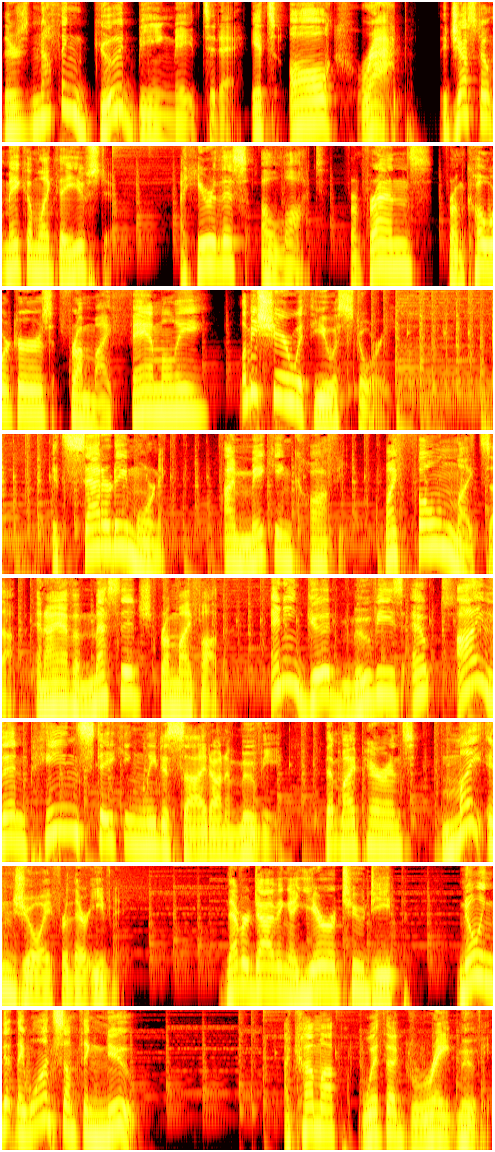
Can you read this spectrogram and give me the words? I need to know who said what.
Speaker 1: there's nothing good being made today. It's all crap. They just don't make them like they used to. I hear this a lot from friends, from coworkers, from my family. Let me share with you a story. It's Saturday morning. I'm making coffee. My phone lights up and I have a message from my father. Any good movies out? I then painstakingly decide on a movie that my parents might enjoy for their evening. Never diving a year or two deep, knowing that they want something new. I come up with a great movie.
